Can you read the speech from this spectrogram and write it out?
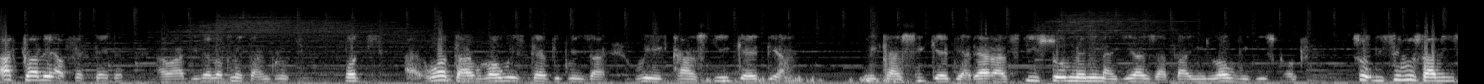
actually affected our development and growth. But uh, what I will always tell people is that we can still get there. We can still get there. There are still so many Nigerians that are in love with this country. So the civil service,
